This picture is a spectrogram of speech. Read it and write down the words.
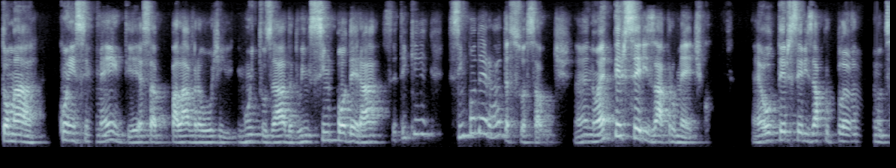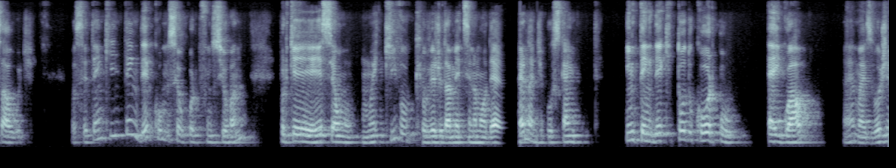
tomar conhecimento, e essa palavra hoje muito usada, do se empoderar, você tem que se empoderar da sua saúde, né? Não é terceirizar para o médico, né? ou terceirizar para o plano de saúde. Você tem que entender como o seu corpo funciona, porque esse é um, um equívoco que eu vejo da medicina moderna, de buscar entender que todo corpo é igual, né? mas hoje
